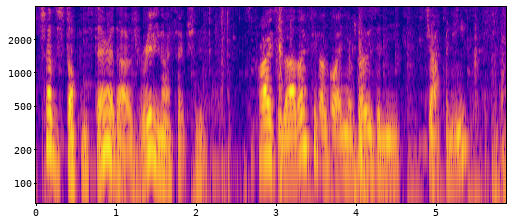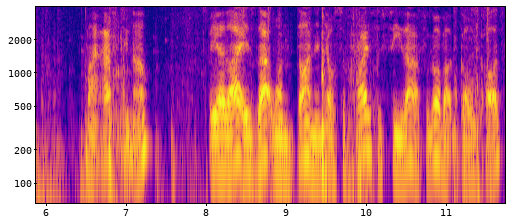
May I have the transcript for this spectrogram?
Just had to stop and stare at that. It was really nice, actually. Surprised with that. I don't think I got any of those in the Japanese. Might have to now. But yeah, that is that one done. And yo, surprised to see that. I forgot about gold cards.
